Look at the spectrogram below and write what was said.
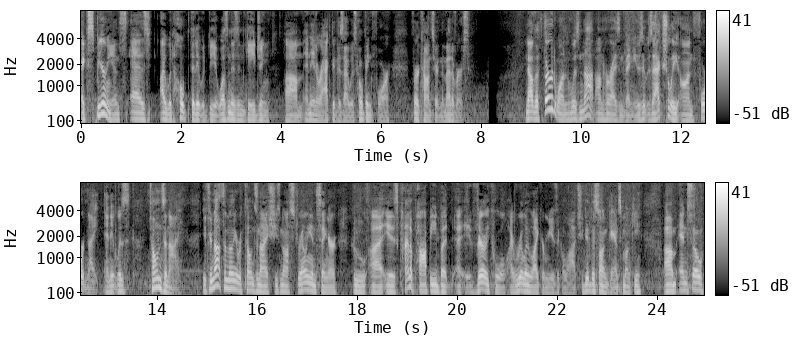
experience as I would hope that it would be. It wasn't as engaging um, and interactive as I was hoping for for a concert in the metaverse. Now, the third one was not on Horizon Venues. It was actually on Fortnite, and it was Tones and I. If you're not familiar with Tones and I, she's an Australian singer who uh, is kind of poppy, but uh, very cool. I really like her music a lot. She did the song Dance Monkey. Um, and so,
